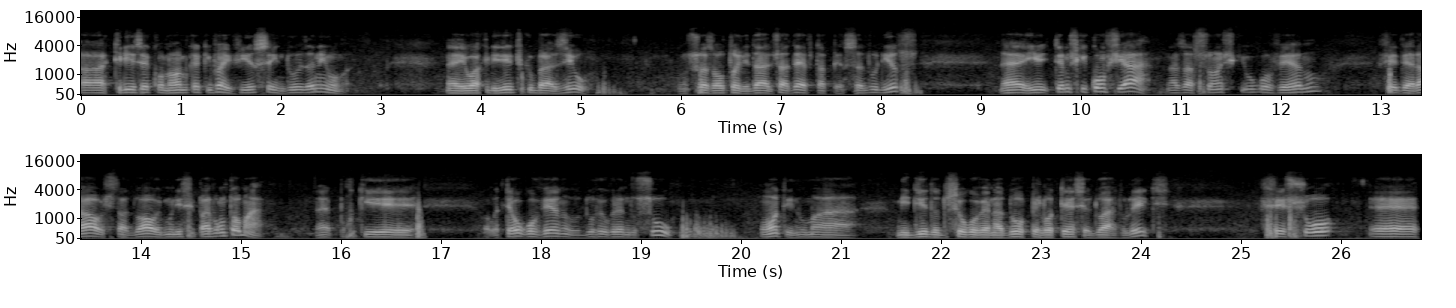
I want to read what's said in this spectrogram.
a crise econômica que vai vir sem dúvida nenhuma. Né, eu acredito que o Brasil, com suas autoridades, já deve estar pensando nisso, né, e temos que confiar nas ações que o governo federal, estadual e municipal vão tomar né, porque até o governo do Rio Grande do Sul, ontem, numa medida do seu governador pelotense Eduardo Leite, fechou é,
